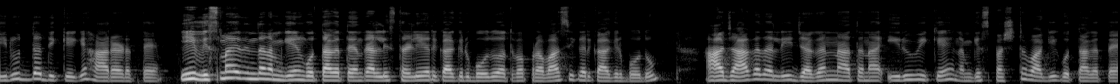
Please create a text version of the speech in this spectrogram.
ವಿರುದ್ಧ ದಿಕ್ಕಿಗೆ ಹಾರಾಡುತ್ತೆ. ಈ ವಿಸ್ಮಯದಿಂದ ನಮ್ಗೇನು ಗೊತ್ತಾಗುತ್ತೆ ಅಂದರೆ ಅಲ್ಲಿ ಸ್ಥಳೀಯರಿಗಾಗಿರ್ಬೋದು ಅಥವಾ ಪ್ರವಾಸಿಗರಿಗಾಗಿರ್ಬೋದು ಆ ಜಾಗದಲ್ಲಿ ಜಗನ್ನಾಥನ ಇರುವಿಕೆ ನಮಗೆ ಸ್ಪಷ್ಟವಾಗಿ ಗೊತ್ತಾಗತ್ತೆ.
